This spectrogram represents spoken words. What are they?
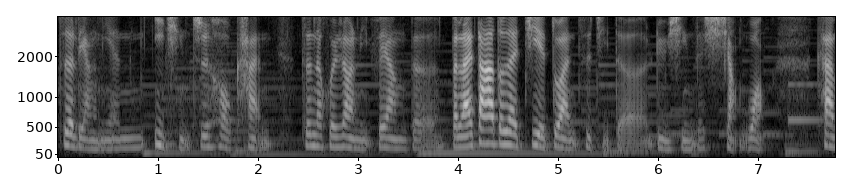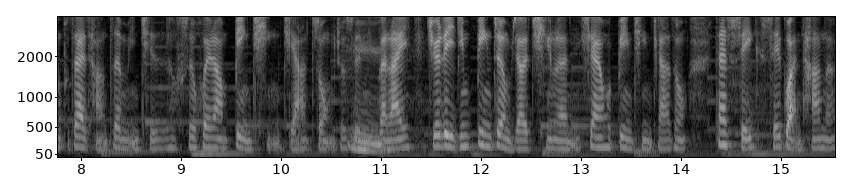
这两年疫情之后看，真的会让你非常的，本来大家都在戒断自己的旅行的向往。看不在场证明其实是会让病情加重，就是你本来觉得已经病症比较轻了，你现在会病情加重，但谁谁管他呢？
